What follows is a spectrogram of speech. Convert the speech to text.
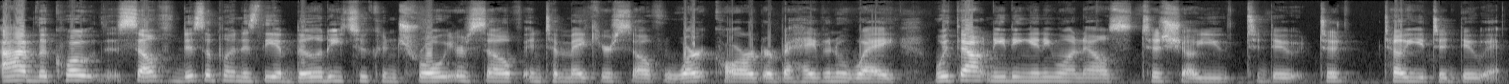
I have the quote self discipline is the ability to control yourself and to make yourself work hard or behave in a way without needing anyone else to show you to do to tell you to do it.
